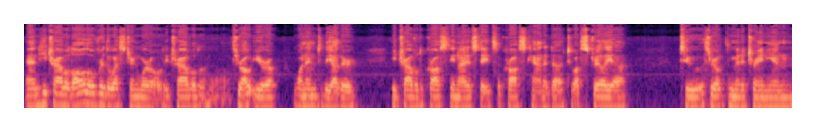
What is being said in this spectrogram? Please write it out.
And he traveled all over the Western world. He traveled uh, throughout Europe, one end to the other, he traveled across the United States, across Canada, to Australia, to throughout the Mediterranean,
